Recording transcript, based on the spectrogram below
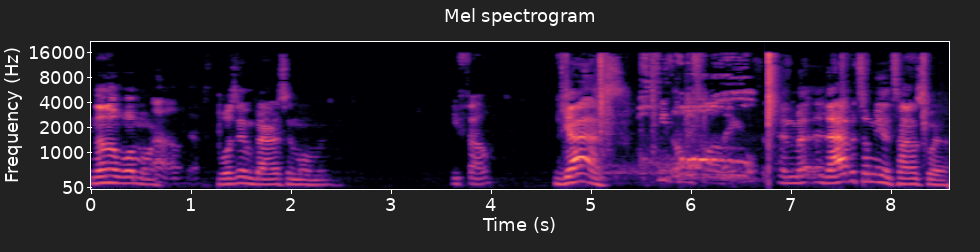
No, no, one more. Oh, okay. What's the embarrassing moment? You fell. Yes, He's always falling. and that happened to me in Times Square.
